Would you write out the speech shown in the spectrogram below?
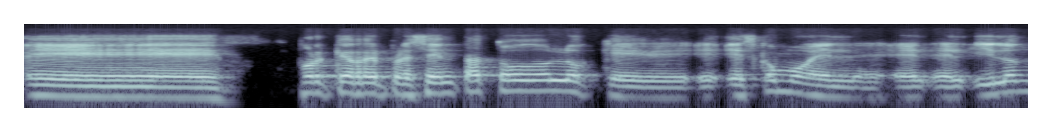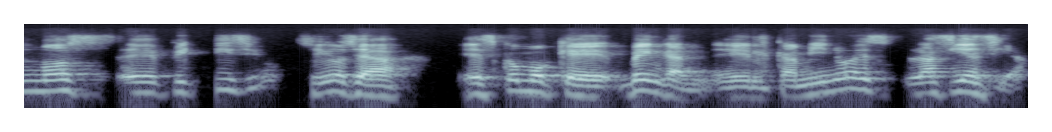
Eh, porque representa todo lo que eh, es como el, el, el Elon Musk eh, ficticio, ¿sí? O sea, es como que, vengan, el camino es la ciencia,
